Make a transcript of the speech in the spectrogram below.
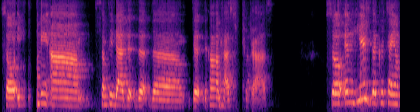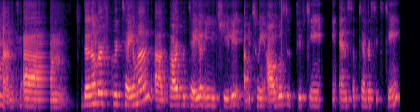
So it's something, um, something that the, the, the, the, has to address. So, and here's the curtailment. Um, the number of curtailment, uh, the power curtailed in Chile uh, between August 15 and September 16.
